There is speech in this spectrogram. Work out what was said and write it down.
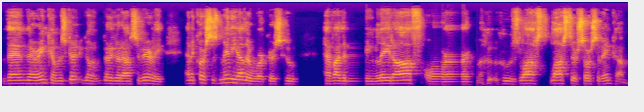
then their income is going to go down severely. And of course, there's many other workers who have either been laid off or who's lost lost their source of income.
